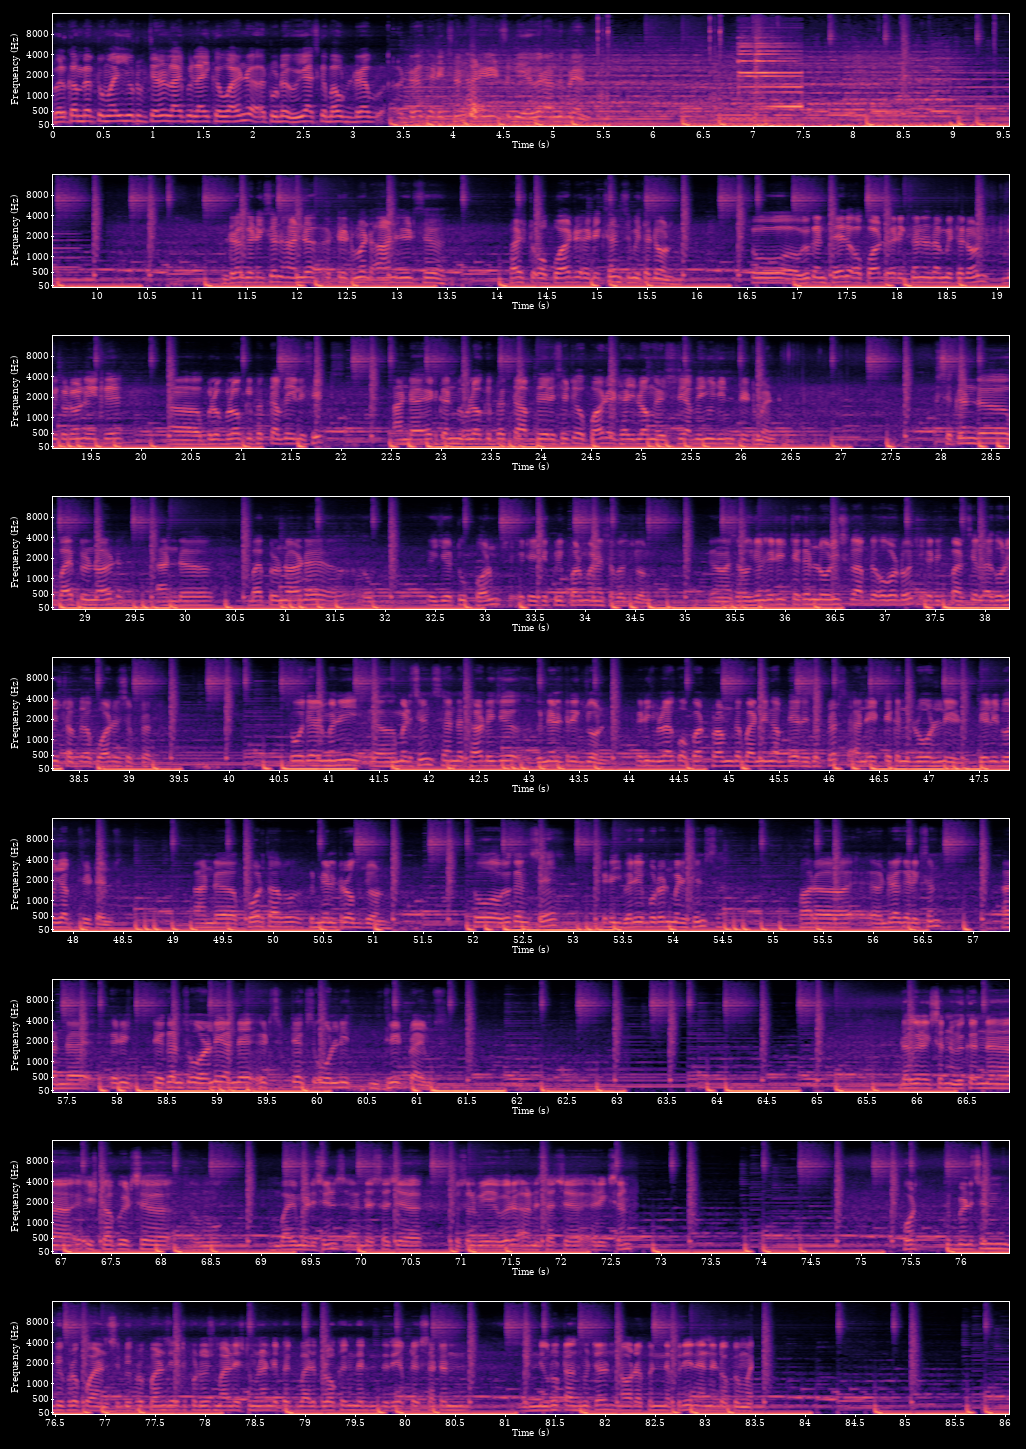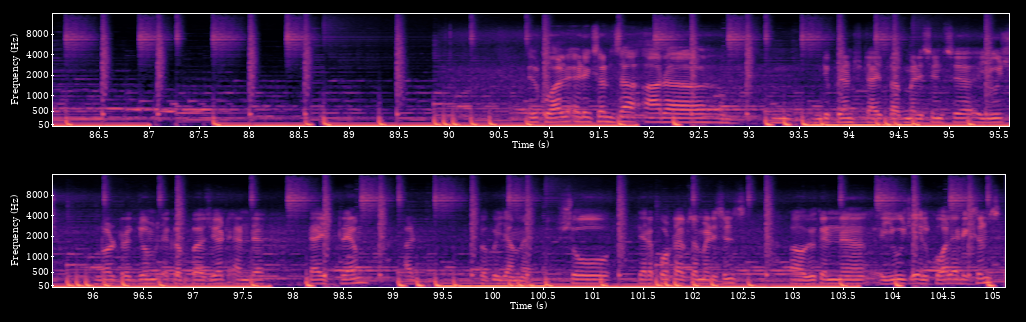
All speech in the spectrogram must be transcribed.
Welcome back to my YouTube channel Life Like a Wine. Uh, today we ask about drug uh, addiction and its behavior on the brain. Drug addiction and uh, treatment on its first opioid addiction, methadone. So we can say the opioid addiction is the methadone. Methadone is a block effect of the illicit, and it can be block effect of the illicit opioid. It has long history of the use in treatment. second uh, bipyrenoid and uh, bipyrenoid uh, is a two forms it is a preform and a subaxon uh, subaxon it is taken low risk of the overdose it is partial agonist of the opioid receptor so there are many uh, medicines and the third is uh, gneltrexone it is block opioid from the binding of their receptors and it taken daily daily dose of three times and uh, fourth of gneltrexone so we can say it is very important medicines for uh, drug addiction and uh, it is taken only, and uh, it takes only three times. Drug addiction we can uh, stop its by medicines and such social behavior and such addiction. Fourth medicine bupropions. Bupropions it produces mild stimulant effect by blocking the reuptake certain neurotransmitter norepinephrine and dopamine. world addictions are uh, different types of medicines used naltrexone ecoprazole and diastram and topizamate so there are four types of medicines uh, we can uh, use alcohol addictions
